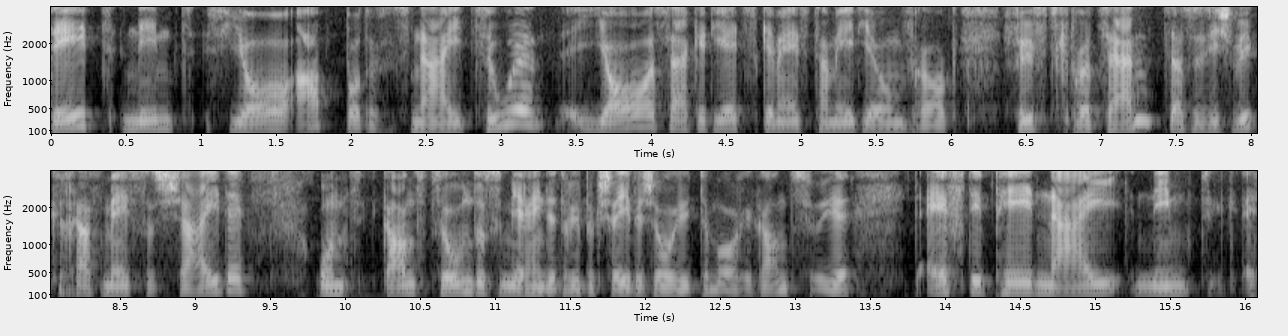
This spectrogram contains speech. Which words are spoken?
Dort nimmt das Ja ab oder das Nein zu. Ja sagen jetzt gemäß der Medienumfrage 50 Prozent. Also es ist wirklich auf Messers Scheide. Und ganz besonders, wir haben ja darüber geschrieben, schon heute Morgen ganz früh, die FDP Nein nimmt ein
